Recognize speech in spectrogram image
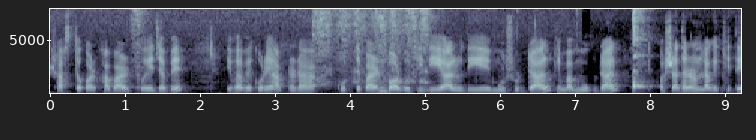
স্বাস্থ্যকর খাবার হয়ে যাবে। এভাবে করে আপনারা করতে পারেন। বরবটি দিয়ে, আলু দিয়ে, মসুর ডাল কিংবা মুগ ডাল অসাধারণ লাগে খেতে।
